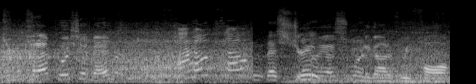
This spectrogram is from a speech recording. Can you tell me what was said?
Can, can I push him in? I hope so. That's Keely, true. I swear to God, if we fall.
